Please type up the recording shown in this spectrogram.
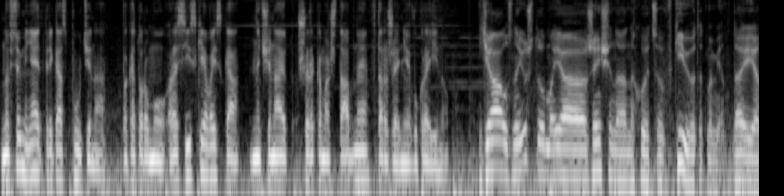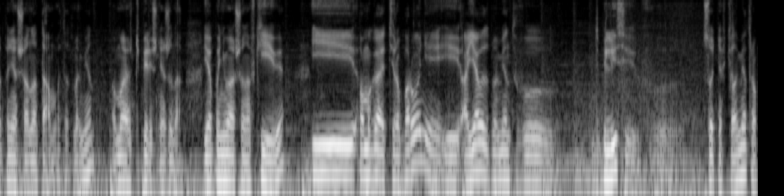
Но все меняет приказ Путина, по которому российские войска начинают широкомасштабное вторжение в Украину. Я узнаю, что моя женщина находится в Киеве в этот момент, да, и я понимаю, что она там в этот момент, а моя теперешняя жена. Я понимаю, что она в Киеве и помогает теробороне, и, а я в этот момент в Тбилиси, в сотнях километров.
